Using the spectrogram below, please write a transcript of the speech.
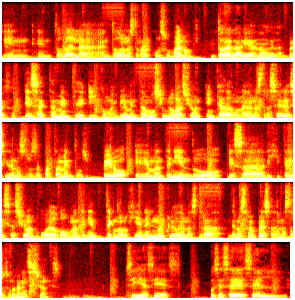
en, en, toda la, en todo nuestro recurso humano. En toda el área ¿no? de la empresa. Exactamente, y cómo implementamos innovación en cada una de nuestras áreas y de nuestros departamentos, pero eh, manteniendo esa digitalización o, o, manteniendo tecnología en el núcleo de nuestra, de nuestra empresa, de nuestras organizaciones. Sí, así es pues ese es el,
